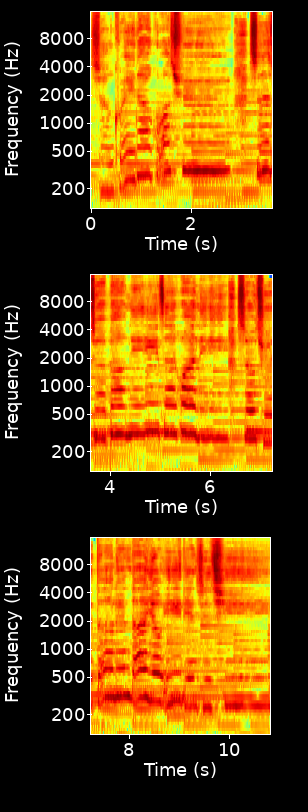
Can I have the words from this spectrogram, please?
想回到过去，试着抱你在怀里，手却的脸带有一点稚气。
